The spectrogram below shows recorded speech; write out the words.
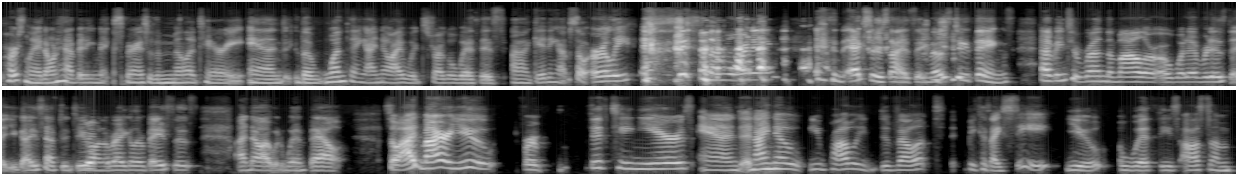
personally, I don't have any experience with the military. And the one thing I know I would struggle with is uh, getting up so early in the morning and exercising. Those two things, having to run the mile or, or whatever it is that you guys have to do on a regular basis, I know I would wimp out. So I admire you for 15 years and and I know you probably developed because I see you with these awesome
